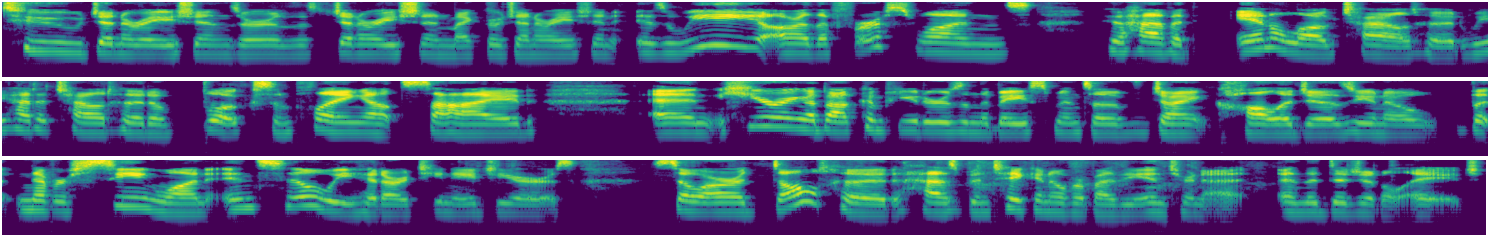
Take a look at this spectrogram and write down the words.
two generations, or this generation and micro generation, is we are the first ones who have an analog childhood. We had a childhood of books and playing outside and hearing about computers in the basements of giant colleges, you know, but never seeing one until we hit our teenage years. So our adulthood has been taken over by the internet and the digital age.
